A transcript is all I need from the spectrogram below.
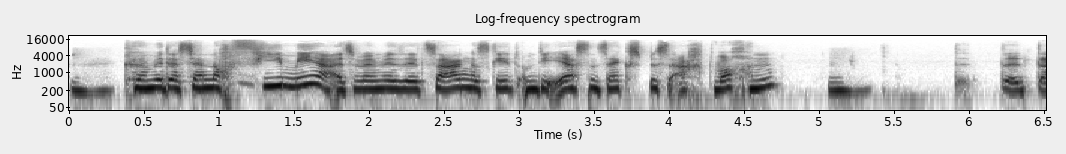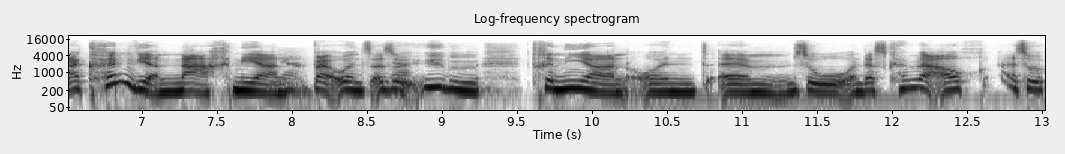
mhm. können wir das ja noch viel mehr. Also wenn wir jetzt sagen, es geht um die ersten sechs bis acht Wochen, mhm da können wir nachnähern ja. bei uns, also ja. üben, trainieren und ähm, so. Und das können wir auch, also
